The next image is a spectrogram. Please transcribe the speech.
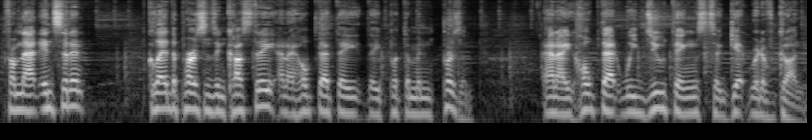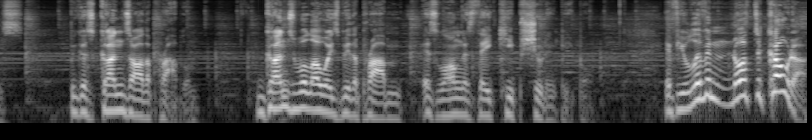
from that incident, glad the person's in custody and I hope that they they put them in prison. And I hope that we do things to get rid of guns because guns are the problem. Guns will always be the problem as long as they keep shooting people. If you live in North Dakota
